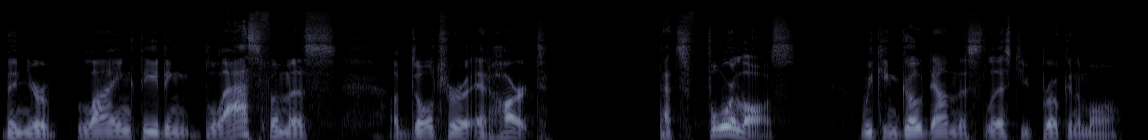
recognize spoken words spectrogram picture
Then you're lying, thieving, blasphemous adulterer at heart. That's four laws. We can go down this list. You've broken them all.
